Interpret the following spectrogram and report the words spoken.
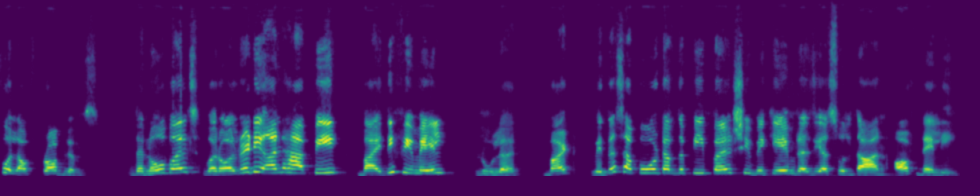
full of problems. The nobles were already unhappy by the female ruler, but with the support of the people, she became Razia Sultan of Delhi.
